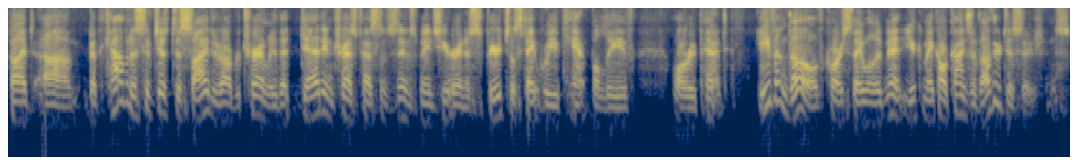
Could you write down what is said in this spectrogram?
But uh, but the Calvinists have just decided arbitrarily that dead in trespasses and sins means you're in a spiritual state where you can't believe or repent. Even though, of course, they will admit you can make all kinds of other decisions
